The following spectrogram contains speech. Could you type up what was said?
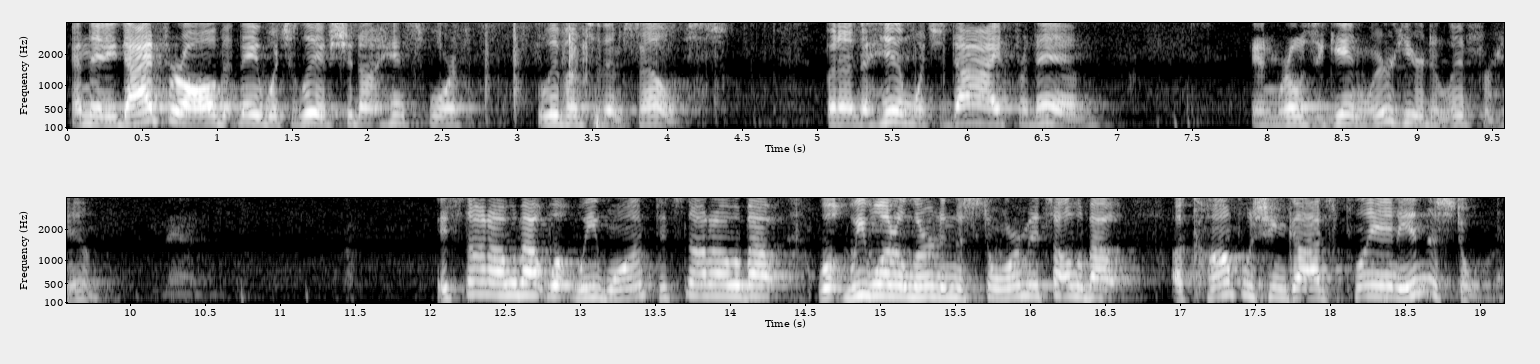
And that he died for all, that they which live should not henceforth live unto themselves but unto him which died for them and rose again. We're here to live for him. It's not all about what we want. It's not all about what we want to learn in the storm. It's all about accomplishing God's plan in the storm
